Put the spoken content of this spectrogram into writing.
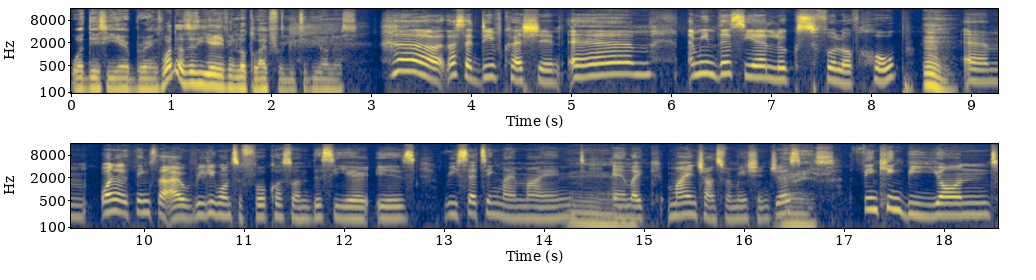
what this year brings what does this year even look like for you to be honest Huh, that's a deep question. Um, I mean, this year looks full of hope. Mm. Um, one of the things that I really want to focus on this year is resetting my mind Mm. and like mind transformation. Just nice thinking beyond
